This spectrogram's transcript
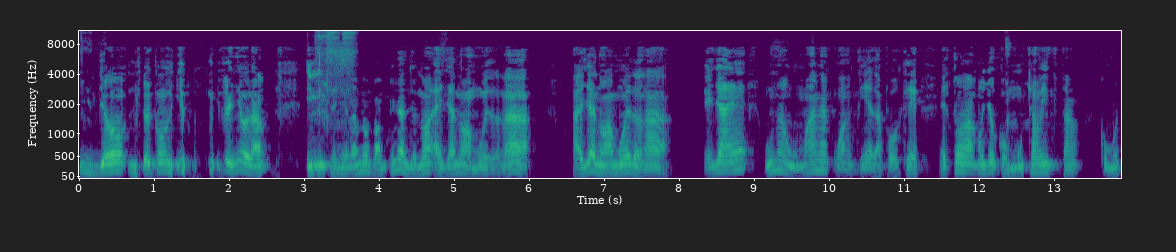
yo, yo he cogido a mi señora y mi señora no vampira, yo no, ella no ha muerto nada. A ella no ha muerto nada. Ella es una humana cualquiera, porque esto lo hago yo con mucha vista, como,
